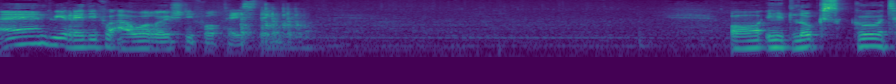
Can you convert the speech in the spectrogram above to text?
And we're ready for our rösti for tasting. Oh, it looks good.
